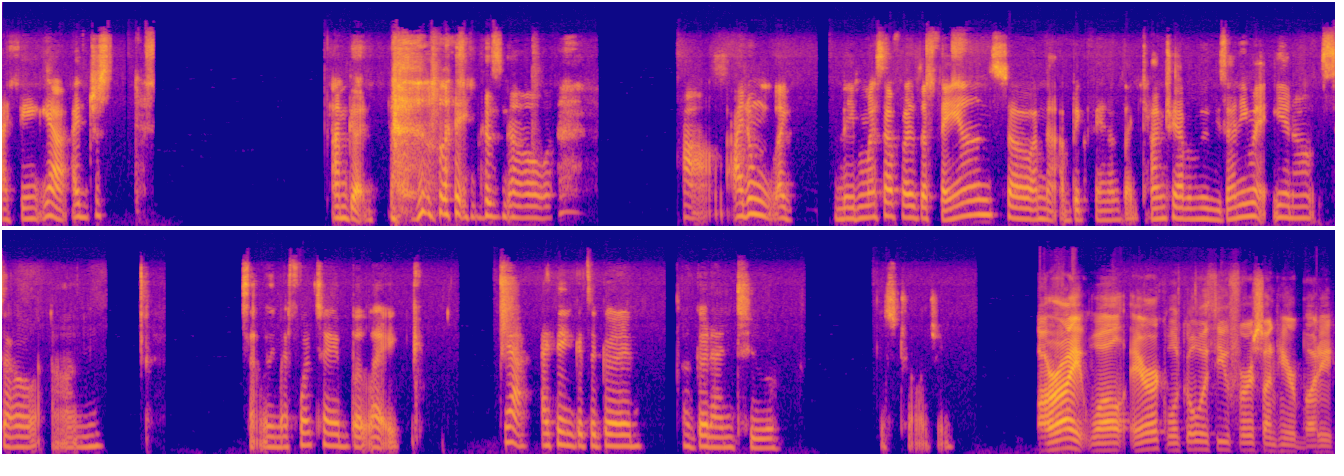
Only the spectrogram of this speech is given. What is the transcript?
I think, yeah, I just, I'm good. like, there's no, um, I don't like label myself as a fan, so I'm not a big fan of like time travel movies anyway, you know. So, um, it's not really my forte, but like, yeah, I think it's a good, a good end to this trilogy. All right. Well, Eric, we'll go with you first on here, buddy.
